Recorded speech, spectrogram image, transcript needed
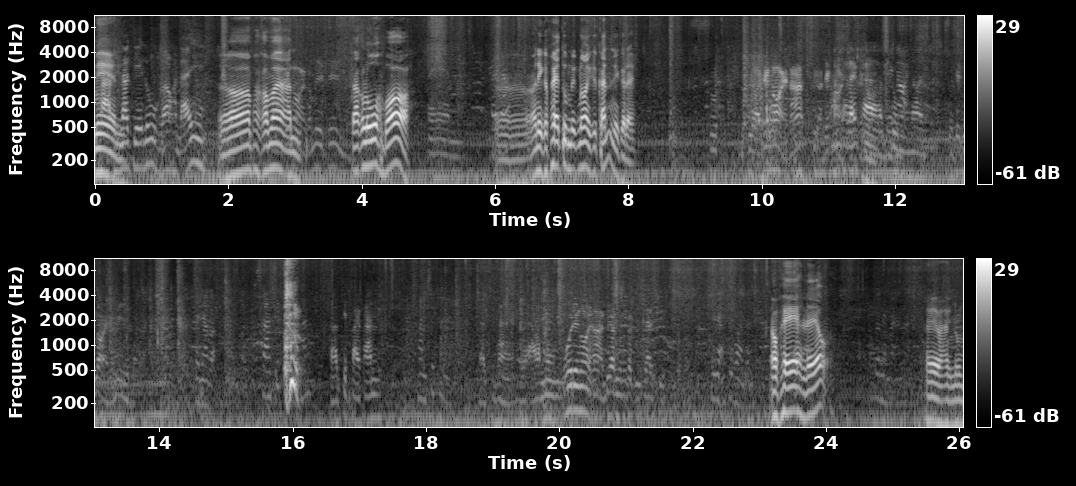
แม่นเราเจลูกเราหันได้อ๋อผ้าเข้ามาอันตากโลบ่แม่น อ่าอันนี้ก็แพร่ตุ้มเล็กน้อยคือกันนี่ก็ได้เสือเล็กหน่อยนะเสือเล็กหน่อยอะไรค่ะตุ้มหน่อยเสือเล็กหน่อยนี่เป็นยังไงสามสิบสามสิบปลายพันสามสิบห้าสามสิบห้าเออเอาหนึ่งโอ้ยเล็กหน่อยหาเดือนหนึงก็สีแค่สินี่แหละทุกวันเลยเอาแพร่แล้วตัวไหนมาแพร่ให้นุ่ม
